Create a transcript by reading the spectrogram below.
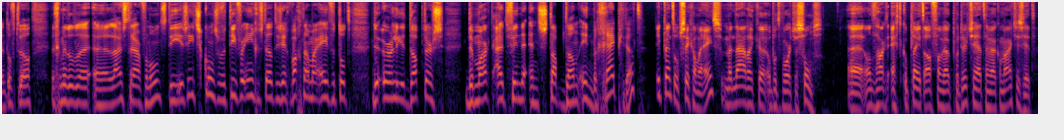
75%. Oftewel, de gemiddelde eh, luisteraar van ons... die is iets conservatiever ingesteld. Die zegt, wacht nou maar even tot de early adopters... de markt uitvinden en stap dan in. Begrijp je dat? Ik ben het op zich al mee eens, met nadruk eh, op het woordje soms. Eh, want het hangt echt compleet af van welk product je hebt en welke markt je zit.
